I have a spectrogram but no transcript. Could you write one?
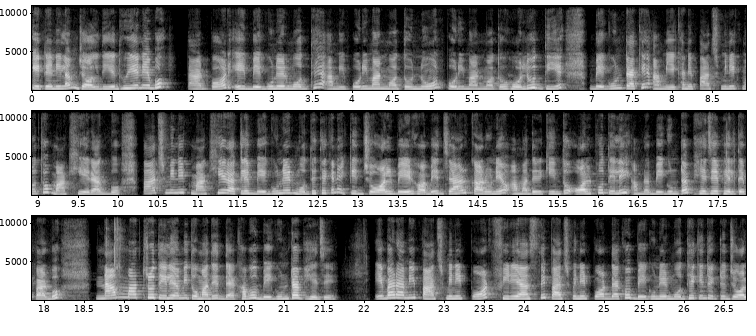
কেটে নিলাম, জল দিয়ে ধুয়ে নেব। তারপর এই বেগুনের মধ্যে আমি পরিমাণ মতো নুন, পরিমাণ মতো হলুদ দিয়ে বেগুনটাকে আমি এখানে পাঁচ মিনিট মতো মাখিয়ে রাখব। পাঁচ মিনিট মাখিয়ে রাখলে বেগুনের মধ্যে থেকে না একটি জল বের হবে, যার কারণেও আমাদের কিন্তু অল্প তেলেই আমরা বেগুনটা ভেজে ফেলতে পারব। নামমাত্র তেলে আমি তোমাদের দেখাবো বেগুনটা ভেজে। এবার আমি পাঁচ মিনিট পর ফিরে আসছি। পাঁচ মিনিট পর দেখো বেগুনের মধ্যে কিন্তু একটু জল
